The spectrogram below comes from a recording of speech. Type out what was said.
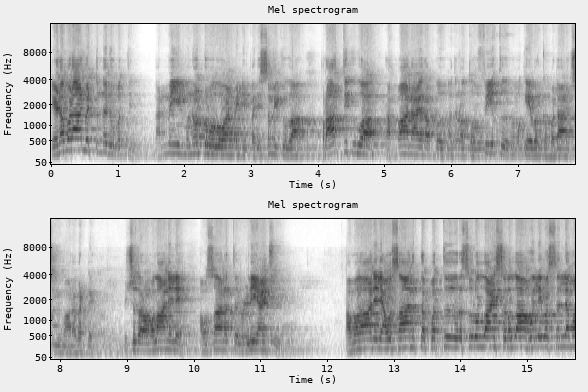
ഇടപെടാൻ പറ്റുന്ന രൂപത്തിൽ നന്മയിൽ മുന്നോട്ട് പോകുവാൻ വേണ്ടി പരിശ്രമിക്കുക പ്രാർത്ഥിക്കുക. റഹ്മാനായ റബ്ബ് അതിനുള്ള തൗഫീഖ് നമുക്ക് ഏവർക്കും പ്രദാനം ചെയ്യുമാറാകട്ടെ. വിശുദ്ധ റമദാനിലെ അവസാനത്തെ വെള്ളിയാഴ്ച. റമദാനിലെ അവസാനത്തെ പത്ത് റസൂലുള്ളാഹി സ്വല്ലല്ലാഹു അലൈഹി വസല്ലമ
